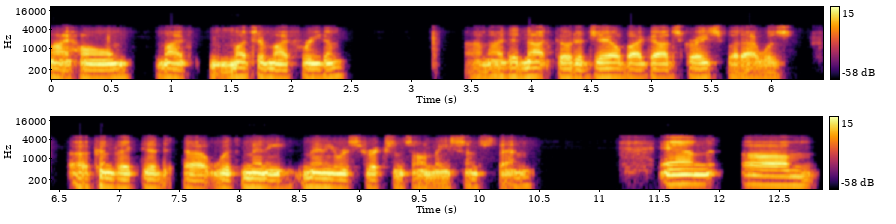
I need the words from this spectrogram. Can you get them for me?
my home, my much of my freedom. Um, I did not go to jail by God's grace, but I was uh, convicted uh, with many many restrictions on me since then. And um,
